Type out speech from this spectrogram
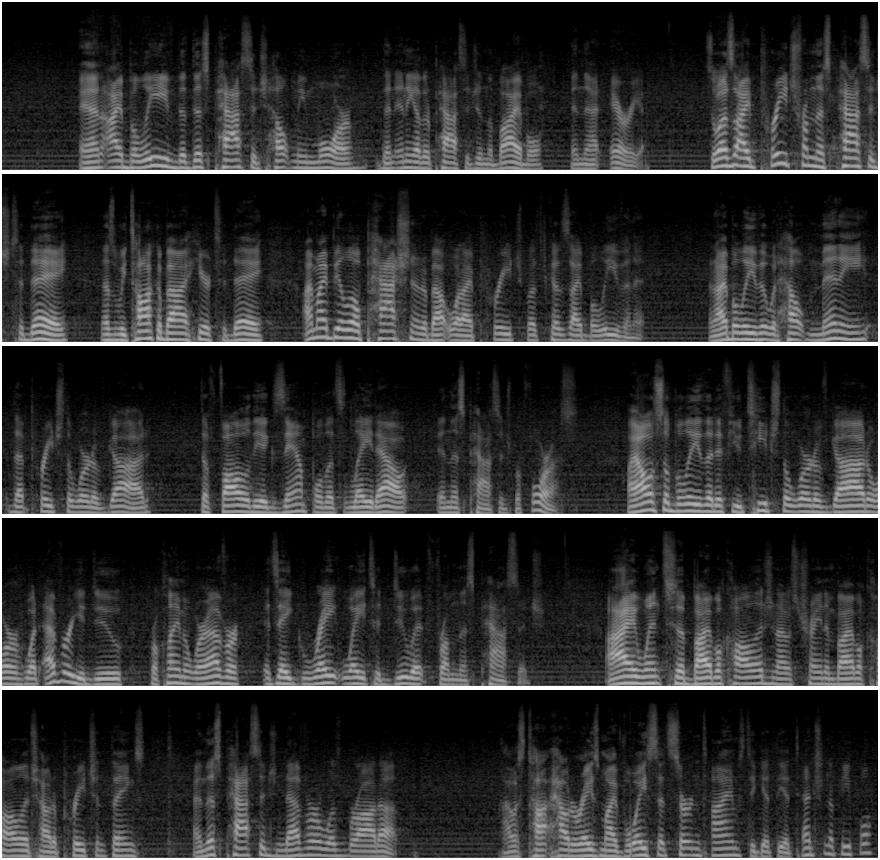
And I believe that this passage helped me more than any other passage in the Bible in that area. So as I preach from this passage today, as we talk about here today, I might be a little passionate about what I preach, but it's because I believe in it. And I believe it would help many that preach the Word of God to follow the example that's laid out in this passage before us. I also believe that if you teach the Word of God or whatever you do, proclaim it wherever, it's a great way to do it from this passage. I went to Bible college and I was trained in Bible college how to preach and things, and this passage never was brought up. I was taught how to raise my voice at certain times to get the attention of people,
